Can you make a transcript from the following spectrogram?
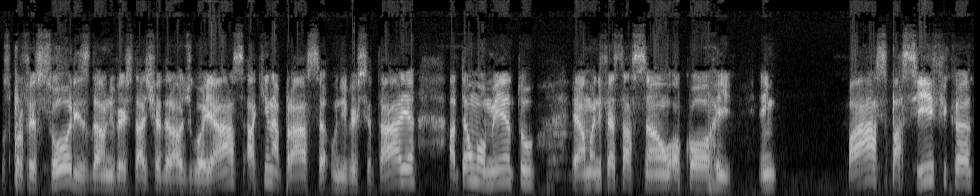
os professores da Universidade Federal de Goiás, aqui na Praça Universitária. Até o momento, é, a manifestação ocorre paz, pacífica,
